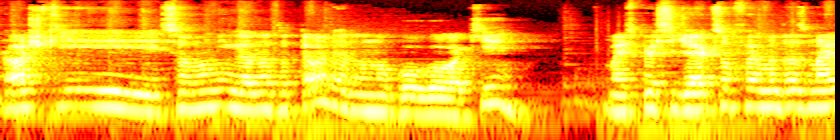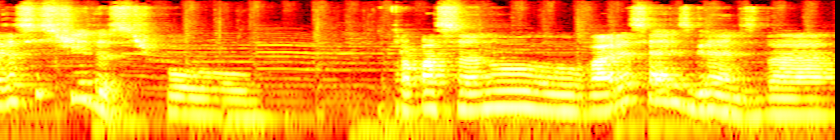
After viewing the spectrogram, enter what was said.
Eu acho que, se eu não me engano, eu tô até olhando no Google aqui, mas Percy Jackson foi uma das mais assistidas, tipo, ultrapassando várias séries grandes da,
